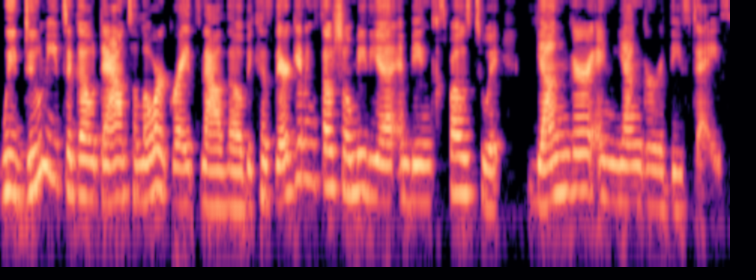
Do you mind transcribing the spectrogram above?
We do need to go down to lower grades now, though, because they're getting social media and being exposed to it younger and younger these days.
